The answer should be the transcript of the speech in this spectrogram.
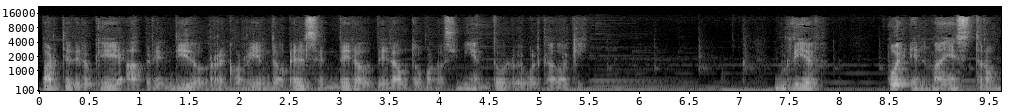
Parte de lo que he aprendido recorriendo el sendero del autoconocimiento lo he volcado aquí. Gurdjieff fue el maestro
